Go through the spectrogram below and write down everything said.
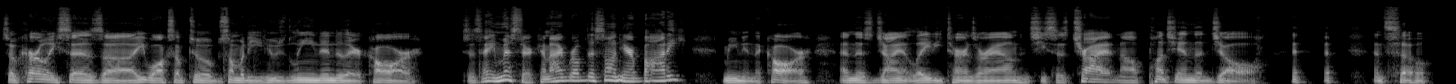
So Curly says uh, he walks up to somebody who's leaned into their car. Says, "Hey, Mister, can I rub this on your body?" Meaning the car. And this giant lady turns around and she says, "Try it, and I'll punch you in the jaw." and so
